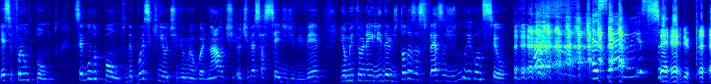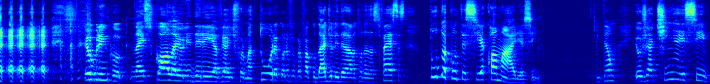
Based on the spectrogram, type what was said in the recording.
Esse foi um ponto. Segundo ponto, depois que eu tive o meu burnout, eu tive essa sede de viver e eu me tornei líder de todas as festas de tudo que aconteceu. é sério isso? Sério. eu brinco, na escola eu liderei a viagem de formatura, quando eu fui para faculdade eu liderava todas as festas, tudo acontecia com a Mari assim. Então, eu já tinha esse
